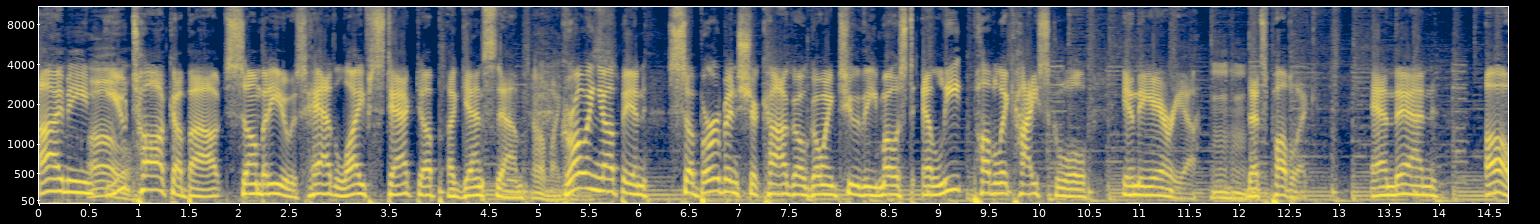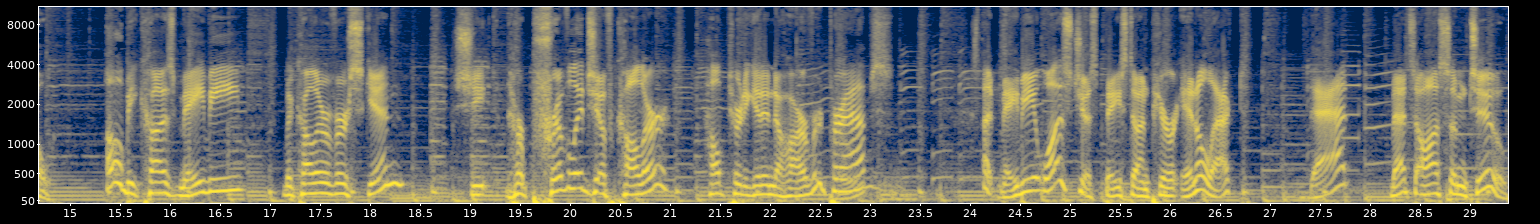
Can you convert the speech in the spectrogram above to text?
I mean, oh. you talk about somebody who has had life stacked up against them. Oh my Growing goodness. up in suburban Chicago, going to the most elite public high school in the area mm-hmm. that's public. And then, oh, oh, because maybe the color of her skin, she her privilege of color helped her to get into Harvard, perhaps? But maybe it was just based on pure intellect. That that's awesome too.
